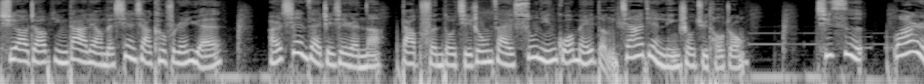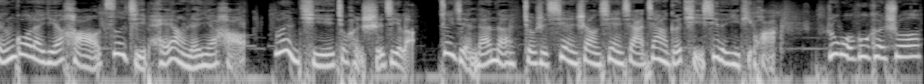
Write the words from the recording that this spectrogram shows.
需要招聘大量的线下客服人员。而现在这些人呢，大部分都集中在苏宁、国美等家电零售巨头中。其次，挖人过来也好，自己培养人也好，问题就很实际了。最简单的就是线上线下价格体系的一体化。如果顾客说：“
